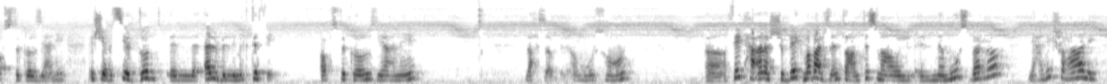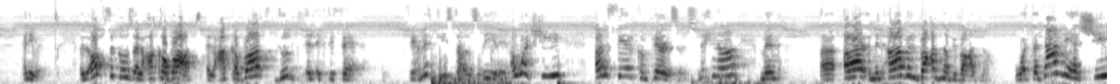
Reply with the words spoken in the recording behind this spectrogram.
obstacles يعني أشياء بتصير ضد القلب اللي مكتفي. obstacles يعني لحظة بالقاموس هون. آه فاتحة أنا الشباك ما بعرف إذا أنتم عم تسمعوا الناموس برا؟ يا عليه شو عالي؟ anyway الاوبستكلز العقبات العقبات ضد الاكتفاء. في عملت ليستا صغيرة. أول شيء unfair comparisons. نحن من آه من قابل بعضنا ببعضنا. وقت تعملي هالشيء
